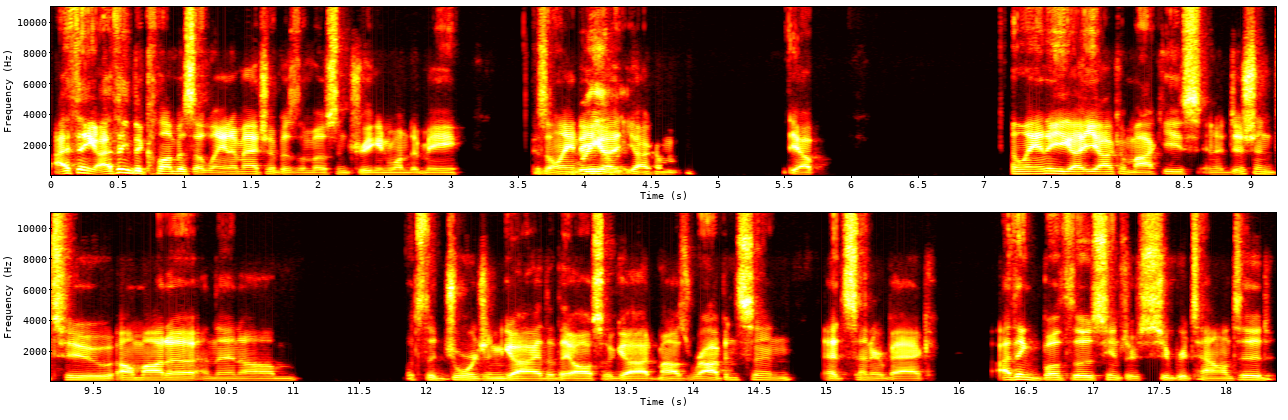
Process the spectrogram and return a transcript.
I think I think the Columbus Atlanta matchup is the most intriguing one to me because Atlanta really? you got Yakim. Yep. Atlanta, you got Giakoumakis in addition to Almada, and then um, what's the Georgian guy that they also got? Miles Robinson at center back. I think both of those teams are super talented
